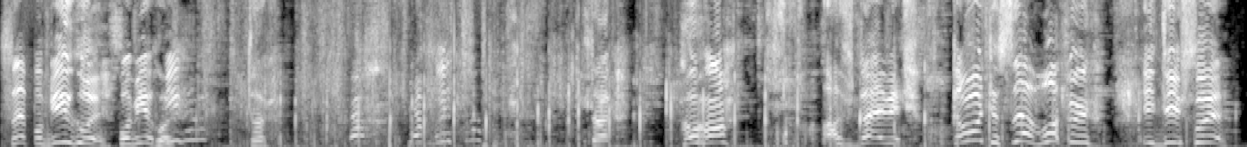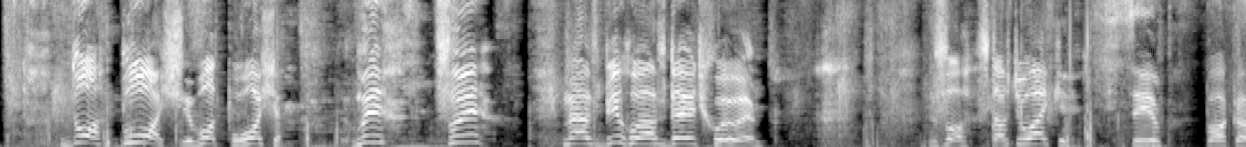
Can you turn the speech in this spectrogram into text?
Все, побігли, побігли. Так, Прям, прям быстро. так. Ага. Аж дев'ять. Коротше, все, вот ми і дійшли до площі. Вот площа. Ми йшли, ми аж бігли аж 9 хвилин. Що, ставте лайки. Всім пока.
